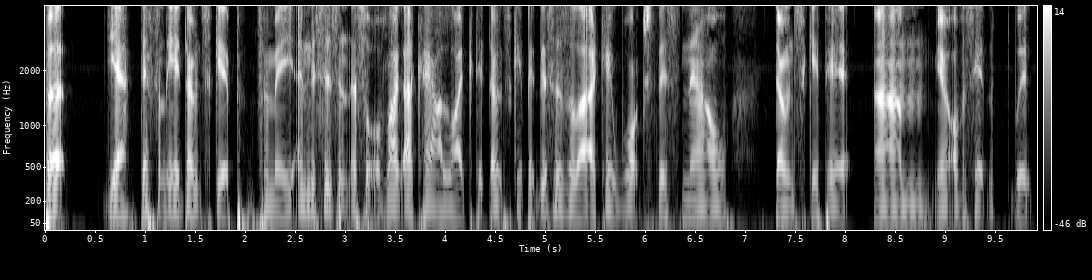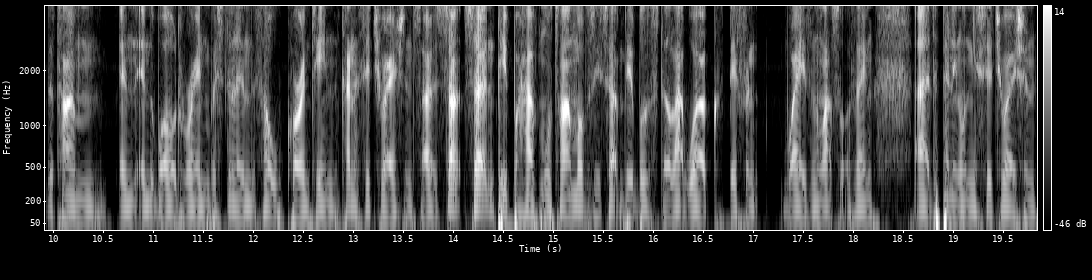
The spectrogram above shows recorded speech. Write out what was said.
But yeah, definitely a don't skip for me. And this isn't a sort of like, okay, I liked it, don't skip it. This is a like, okay, watch this now, don't skip it. Um, you know, obviously at the, the time in, in the world we're in, we're still in this whole quarantine kind of situation. So, so certain people have more time. Obviously, certain people are still at work, different ways and all that sort of thing, uh, depending on your situation.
